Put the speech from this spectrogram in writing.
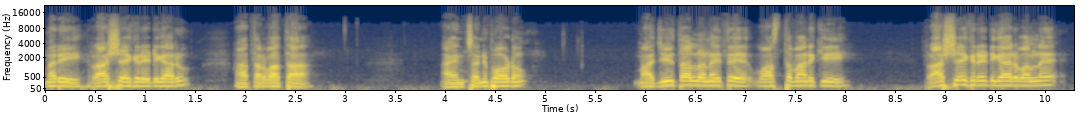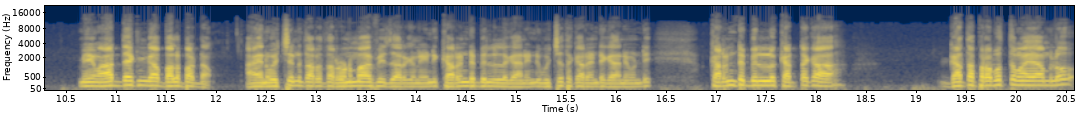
మరి రాజశేఖర రెడ్డి గారు ఆ తర్వాత ఆయన చనిపోవడం మా జీవితాల్లోనైతే వాస్తవానికి రాజశేఖర రెడ్డి గారి వల్లనే మేము ఆర్థికంగా బలపడ్డాం. ఆయన వచ్చిన తర్వాత రుణమాఫీ జరగనివ్వండి కరెంటు బిల్లులు కానివ్వండి ఉచిత కరెంటు కానివ్వండి. కరెంటు బిల్లులు కట్టక గత ప్రభుత్వం హయాంలో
